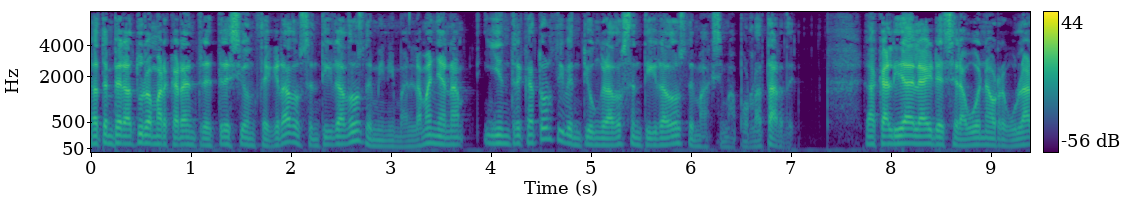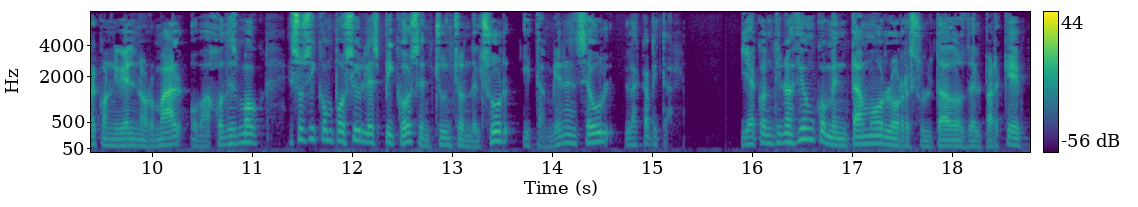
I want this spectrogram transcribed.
La temperatura marcará entre 3 y 11 grados centígrados de mínima en la mañana y entre 14 y 21 grados centígrados de máxima por la tarde. La calidad del aire será buena o regular con nivel normal o bajo de smog, eso sí con posibles picos en Chuncheon del Sur y también en Seúl, la capital. Y a continuación comentamos los resultados del parqué.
